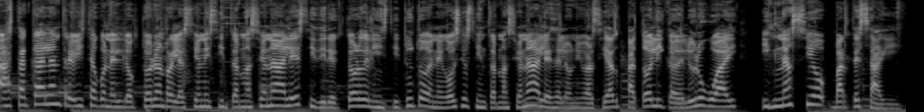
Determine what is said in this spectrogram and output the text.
Hasta acá la entrevista con el doctor en Relaciones Internacionales y director del Instituto de Negocios Internacionales de la Universidad Católica del Uruguay, Ignacio Bartesagui.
